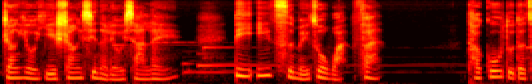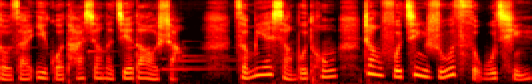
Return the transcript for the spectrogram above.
张幼仪伤心的流下泪，第一次没做晚饭。她孤独地走在异国他乡的街道上，怎么也想不通丈夫竟如此无情，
